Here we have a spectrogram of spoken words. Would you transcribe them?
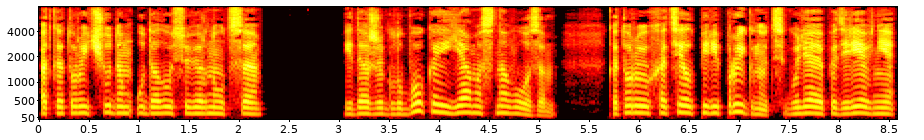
от которой чудом удалось увернуться, и даже глубокая яма с навозом, которую хотел перепрыгнуть, гуляя по деревне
